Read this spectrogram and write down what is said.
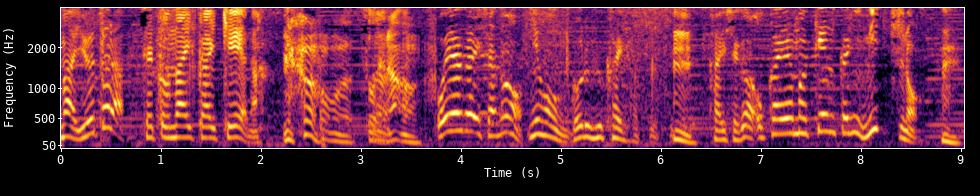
まあ言うたら瀬戸内海系やな。ん そうやな。親会社の日本ゴルフ開発会社が岡山県下に3つのうんうん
